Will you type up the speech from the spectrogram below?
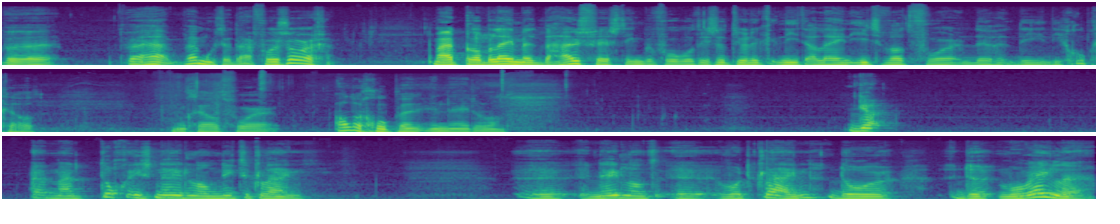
We, we, we moeten daarvoor zorgen. Maar het probleem met behuisvesting bijvoorbeeld is natuurlijk niet alleen iets wat voor de, die, die groep geldt. Het geldt voor alle groepen in Nederland. Ja, eh, maar toch is Nederland niet te klein. Uh, Nederland uh, wordt klein door de morele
